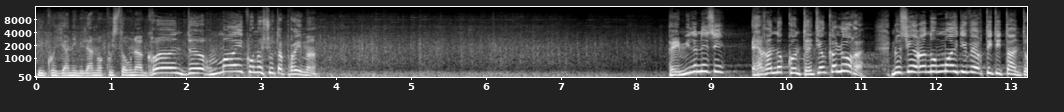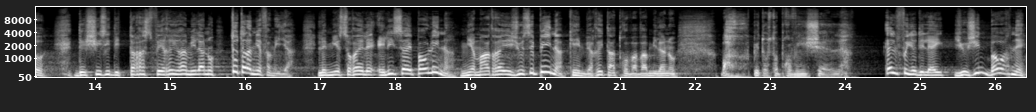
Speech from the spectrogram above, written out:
In quegli anni Milano acquistò una grandeur mai conosciuta prima. E i milanesi erano contenti anche loro. Non si erano mai divertiti tanto. Decisi di trasferire a Milano tutta la mia famiglia. Le mie sorelle Elisa e Paolina, mia madre Giuseppina, che in verità trovava a Milano boh, piuttosto provinciale. E il figlio di lei, Eugene Beauharnais,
